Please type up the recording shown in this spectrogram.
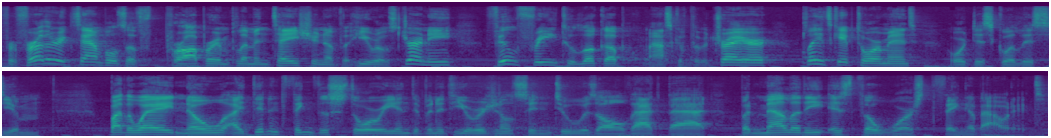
For further examples of proper implementation of the hero's journey, feel free to look up Mask of the Betrayer, Planescape Torment, or Disco Elysium. By the way, no, I didn't think the story in Divinity Original Sin 2 was all that bad, but Malady is the worst thing about it.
